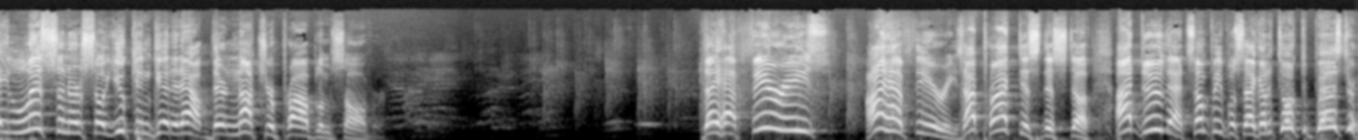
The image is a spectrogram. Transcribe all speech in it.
a listener so you can get it out. They're not your problem solver. They have theories. I have theories. I practice this stuff. I do that. Some people say, I got to talk to Pastor.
